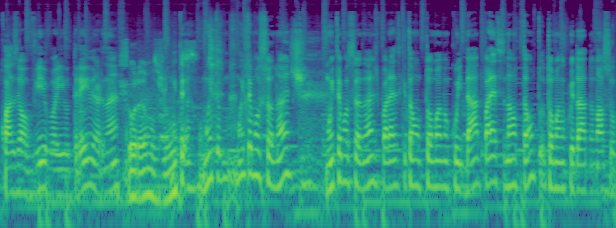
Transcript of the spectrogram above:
quase ao vivo aí o trailer, né? Choramos juntos. Muito, muito, muito emocionante, muito emocionante. Parece que estão tomando cuidado, parece não, estão tomando cuidado do nosso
